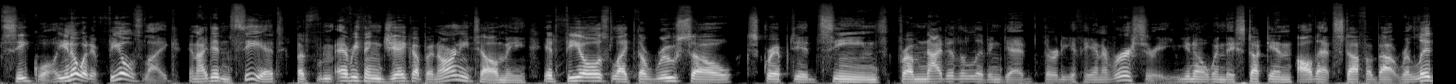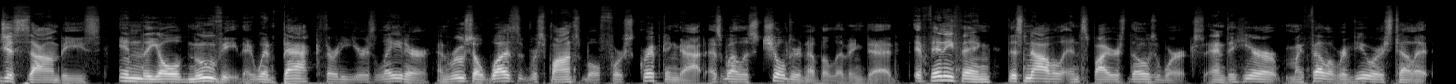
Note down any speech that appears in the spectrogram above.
sequel. You know what it feels like, and I didn't see it, but from everything Jacob and Arnie tell me, it feels like the Russo scripted scenes from Night of the Living Dead 30th anniversary. You know, when they stuck in all that stuff about religious zombies in the old movie. They went back 30 years later, and Russo was responsible for scripting that, as well as Children of the Living Dead. If anything, this novel inspires those works, and to hear my fellow reviewers tell it,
